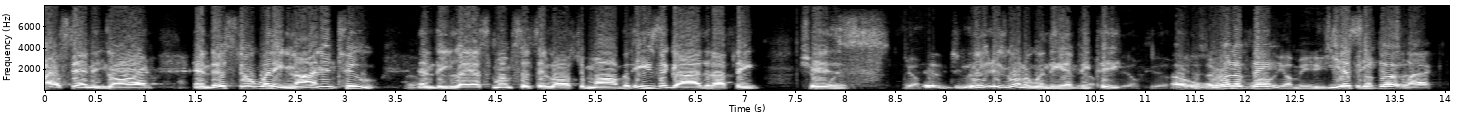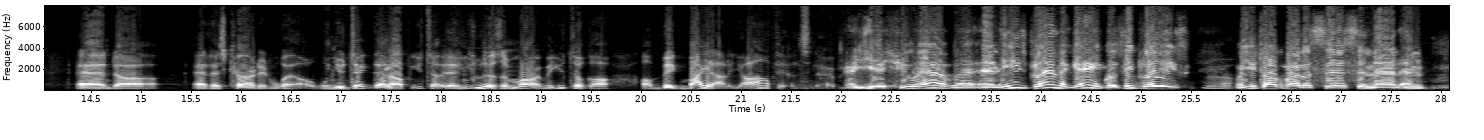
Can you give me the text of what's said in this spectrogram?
outstanding guard, and they're still winning nine and two yeah. in the last month since they lost Jamal. But he's the guy that I think Should is. Yeah. is going to win the MVP. Yeah, yeah, uh, one of the things, I mean, he's yes, taking he up does. the slack, and uh, and has carried it well. When you take that up, you took you listen more. I mean, you took a a big bite out of your offense there. Yes, you have, and he's playing the game because he plays. Yeah. When you talk about assists and that, and mm-hmm.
